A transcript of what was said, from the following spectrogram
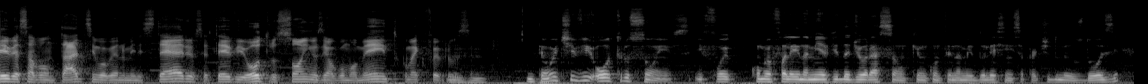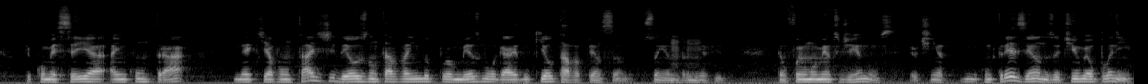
teve essa vontade de se envolver no ministério? Você teve outros sonhos em algum momento? Como é que foi para você? Então eu tive outros sonhos. E foi, como eu falei, na minha vida de oração, que eu encontrei na minha adolescência, a partir dos meus 12, que eu comecei a, a encontrar né, que a vontade de Deus não estava indo para o mesmo lugar do que eu estava pensando, sonhando para Uhum. minha vida. Então foi um momento de renúncia. Eu tinha, com 13 anos, eu tinha o meu planinho.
